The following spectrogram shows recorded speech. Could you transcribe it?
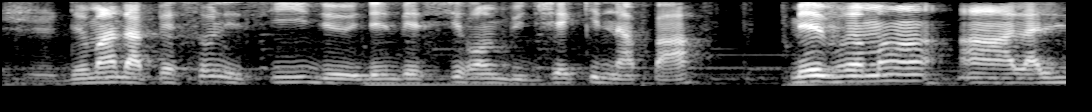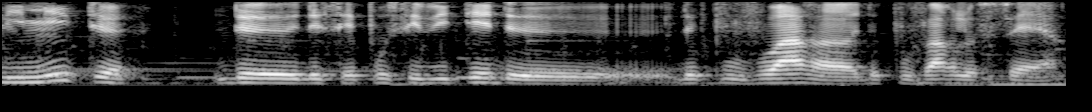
je demande à personne ici d'investir un budget qu'il n'a pas, mais vraiment à la limite de, ses possibilités de, pouvoir, euh, de pouvoir le faire.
